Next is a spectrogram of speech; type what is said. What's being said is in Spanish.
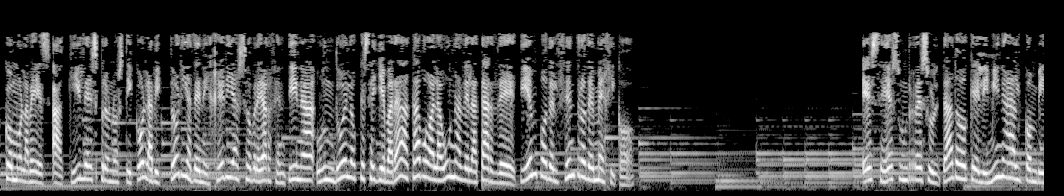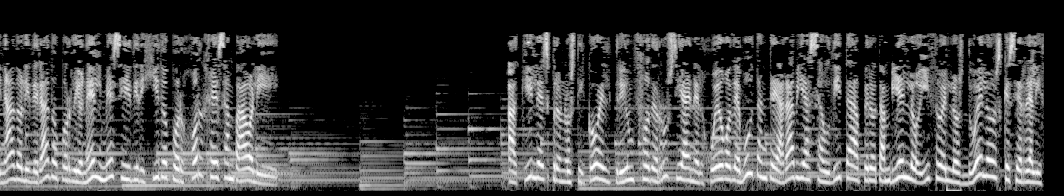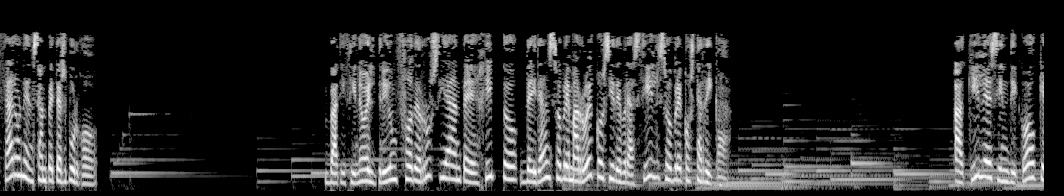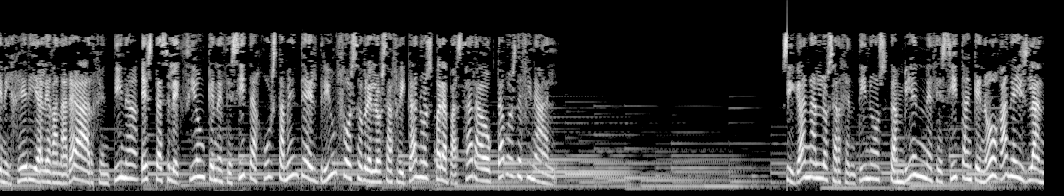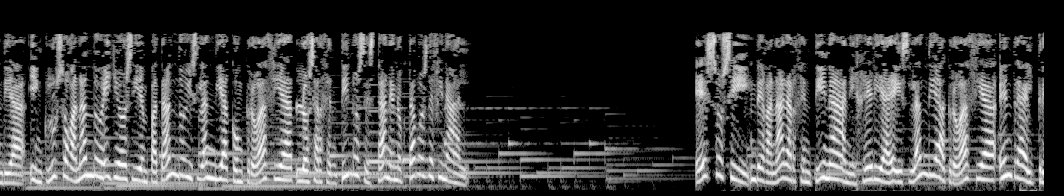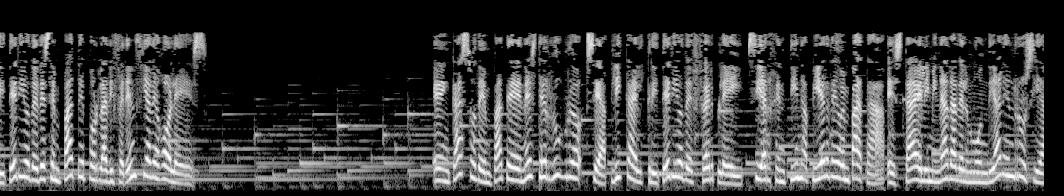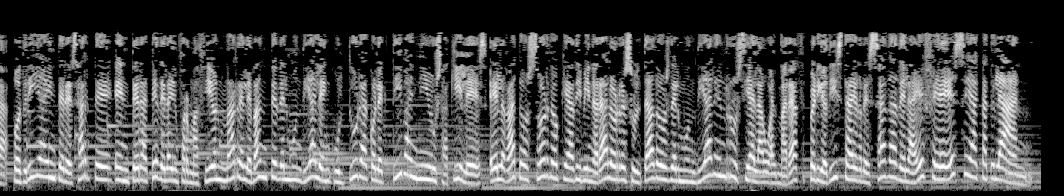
Como la ves, Aquiles pronosticó la victoria de Nigeria sobre Argentina, un duelo que se llevará a cabo a la una de la tarde, tiempo del centro de México. Ese es un resultado que elimina al combinado liderado por Lionel Messi y dirigido por Jorge Sampaoli. Aquiles pronosticó el triunfo de Rusia en el juego debut ante Arabia Saudita pero también lo hizo en los duelos que se realizaron en San Petersburgo. Vaticinó el triunfo de Rusia ante Egipto, de Irán sobre Marruecos y de Brasil sobre Costa Rica. Aquiles indicó que Nigeria le ganará a Argentina, esta selección que necesita justamente el triunfo sobre los africanos para pasar a octavos de final. Si ganan los argentinos, también necesitan que no gane Islandia, incluso ganando ellos y empatando Islandia con Croacia, los argentinos están en octavos de final. Eso sí, de ganar Argentina a Nigeria e Islandia a Croacia, entra el criterio de desempate por la diferencia de goles. En caso de empate en este rubro, se aplica el criterio de fair play. Si Argentina pierde o empata, está eliminada del Mundial en Rusia. Podría interesarte, entérate de la información más relevante del Mundial en cultura colectiva en News Aquiles, el gato sordo que adivinará los resultados del Mundial en Rusia. La Almaraz, periodista egresada de la FES Acatlán.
